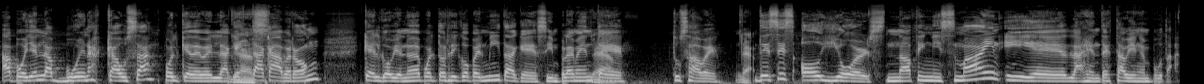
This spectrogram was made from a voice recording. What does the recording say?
apoyen las buenas causas, porque de verdad que está cabrón que el gobierno de Puerto Rico permita que simplemente. Yeah. Tú sabes, Yeah. this is all yours, nothing is mine, y eh, la gente está bien emputada.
